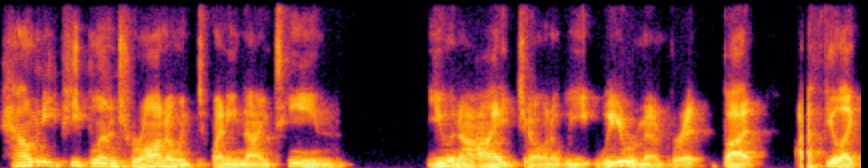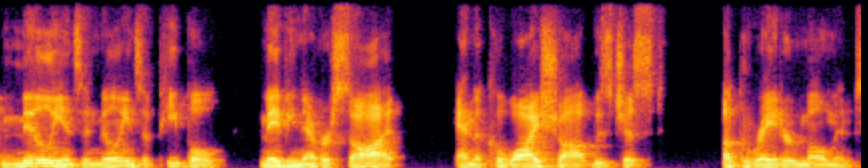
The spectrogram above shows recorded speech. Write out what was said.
how many people in Toronto in 2019, you and I, Jonah, we, we remember it, but I feel like millions and millions of people maybe never saw it. And the Kawhi shot was just a greater moment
